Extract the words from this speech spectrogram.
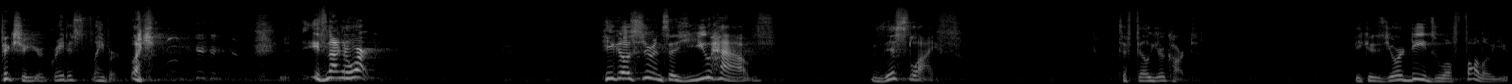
Picture your greatest flavor. Like, it's not gonna work he goes through and says, You have this life to fill your cart because your deeds will follow you.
